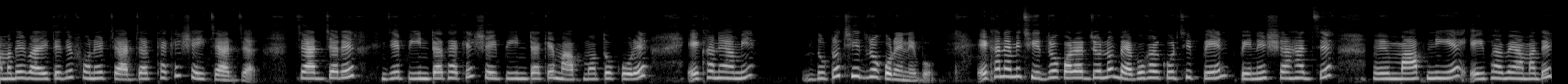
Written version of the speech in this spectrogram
আমাদের বাড়িতে যে ফোনের চার্জার থাকে সেই চার্জার। চার্জারের যে পিনটা থাকে সেই পিনটাকে মাপ মতো করে এখানে আমি দুটো ছিদ্র করে নেব। এখানে আমি ছিদ্র করার জন্য ব্যবহার করছি পেন। পেনের সাহায্যে মাপ নিয়ে এইভাবে আমাদের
